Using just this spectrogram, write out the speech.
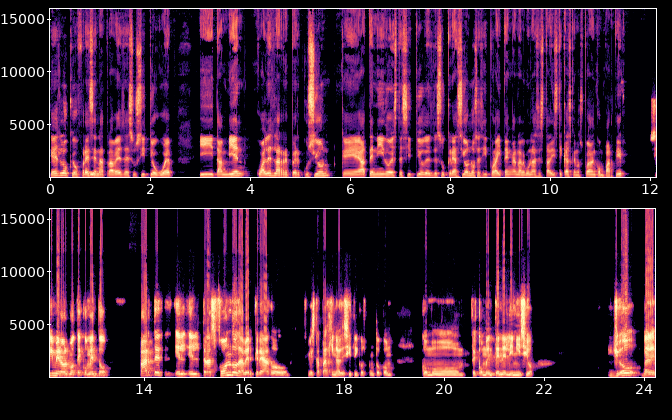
qué es lo que ofrecen a través de su sitio web y también cuál es la repercusión que ha tenido este sitio desde su creación. No sé si por ahí tengan algunas estadísticas que nos puedan compartir. Sí, mira, Olmo, te comento. Parte, el, el trasfondo de haber creado esta página de cítricos.com, como te comenté en el inicio, yo, vale,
